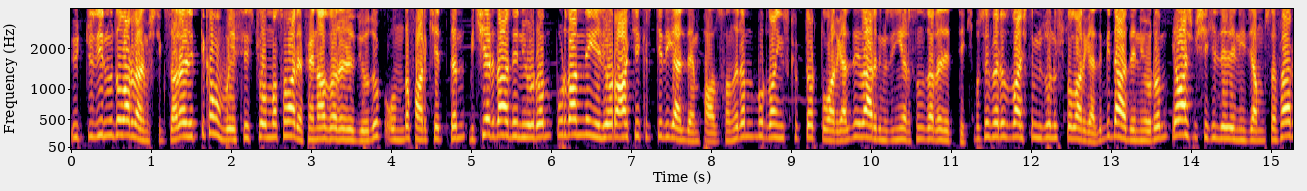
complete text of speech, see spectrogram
320 dolar vermiştik. Zarar ettik ama bu SSC olmasa var ya fena zarar ediyorduk. Onu da fark ettim. Bir kere daha deniyorum. Buradan ne geliyor? AK-47 geldi en pahalı sanırım. Buradan 144 dolar geldi. Verdiğimizin yarısını zarar ettik. Bu sefer hızlı açtım 113 dolar geldi. Bir daha deniyorum. Yavaş bir şekilde deneyeceğim bu sefer.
